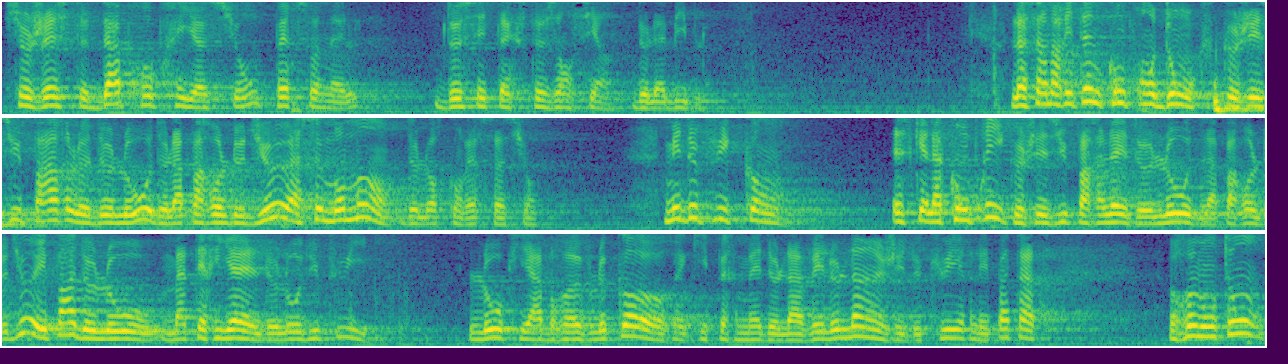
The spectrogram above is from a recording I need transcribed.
ce geste d'appropriation personnelle de ces textes anciens de la Bible. La Samaritaine comprend donc que Jésus parle de l'eau, de la parole de Dieu, à ce moment de leur conversation. Mais depuis quand est-ce qu'elle a compris que Jésus parlait de l'eau, de la parole de Dieu, et pas de l'eau matérielle, de l'eau du puits? L'eau qui abreuve le corps et qui permet de laver le linge et de cuire les patates. Remontons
